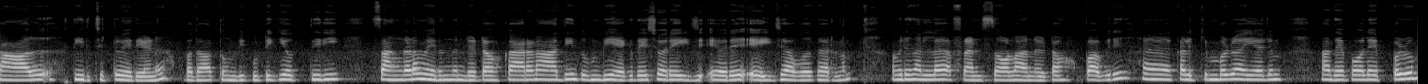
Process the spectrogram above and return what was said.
കാറ് തിരിച്ചിട്ട് വരികയാണ്. അപ്പോൾ അതാ തുമ്പിക്കുട്ടിക്ക് ഒത്തിരി സങ്കടം വരുന്നുണ്ട് കേട്ടോ. കാരണം ആദ്യം തുമ്പി ഏകദേശം ഒരു ഏജ് ഒരു ഏജ് ആവുക കാരണം അവർ നല്ല ഫ്രണ്ട്സുകളാണ് കേട്ടോ. അപ്പോൾ അവർ കളിക്കുമ്പോഴും ആയാലും അതേപോലെ എപ്പോഴും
